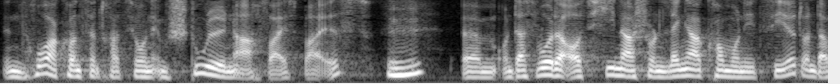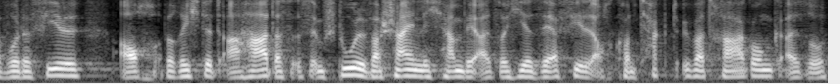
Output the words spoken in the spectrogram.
in hoher Konzentration im Stuhl nachweisbar ist. Mhm. Ähm, und das wurde aus China schon länger kommuniziert und da wurde viel auch berichtet, aha, das ist im Stuhl. Wahrscheinlich haben wir also hier sehr viel auch Kontaktübertragung, also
